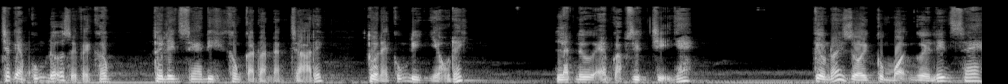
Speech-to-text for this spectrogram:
Chắc em cũng đỡ rồi phải không? Thôi lên xe đi, không cả đoàn đang chờ đấy. Tuổi này cũng đi nhiều đấy. Lát nữa em gặp riêng chị nhé. Kiều nói rồi cùng mọi người lên xe.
